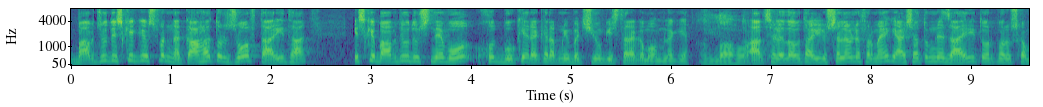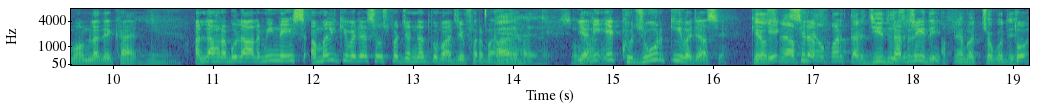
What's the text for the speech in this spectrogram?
बावजूद इसके कि उस पर नकाहत और जोफ तारी था इसके बावजूद उसने वो खुद भूखे रहकर अपनी बच्चियों की इस तरह का मामला किया। अल्लाह तो आप सल्लल्लाहु अलैहि वसल्लम ने फरमाया कि आशा तुमने ज़ाहिरी तौर पर उसका मामला देखा है। अल्लाह रब्बुल आलमीन ने इस अमल की वजह से उस पर जन्नत को वाजिब फरमा दिया। यानी एक खजूर की वजह से कि उसने अपने ऊपर तरजीह तरजीह दी अपने बच्चों को दे तो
